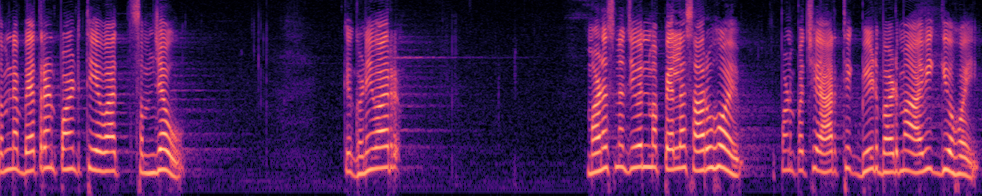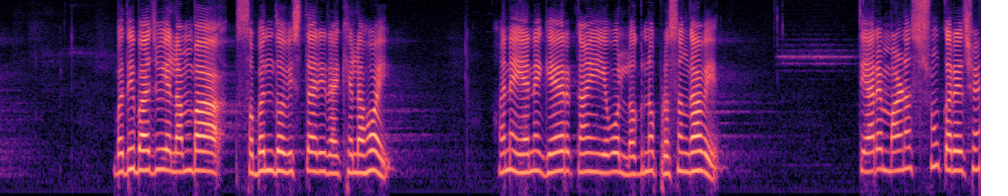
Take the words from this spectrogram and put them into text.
તમને બે ત્રણ પોઈન્ટથી એ વાત સમજાવું કે ઘણીવાર માણસના જીવનમાં પહેલાં સારું હોય, પણ પછી આર્થિક ભીડભાડમાં આવી ગયો હોય બધી બાજુએ લાંબા સંબંધો વિસ્તારી રાખેલા હોય અને એને ઘેર કાંઈ એવો લગ્ન પ્રસંગ આવે, ત્યારે માણસ શું કરે છે?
